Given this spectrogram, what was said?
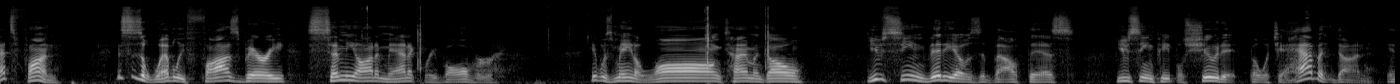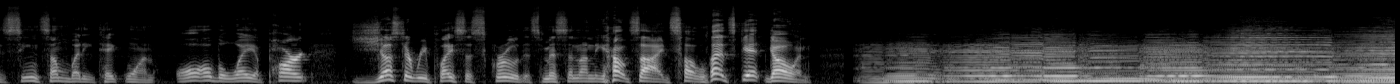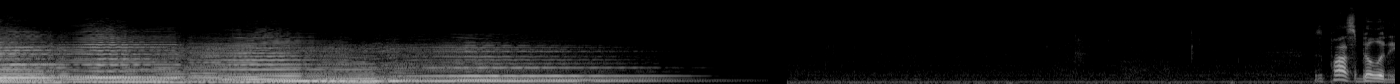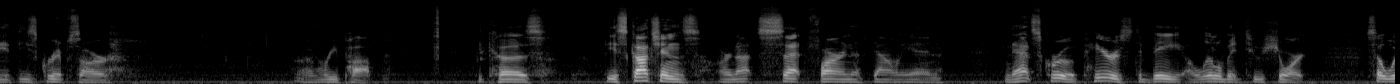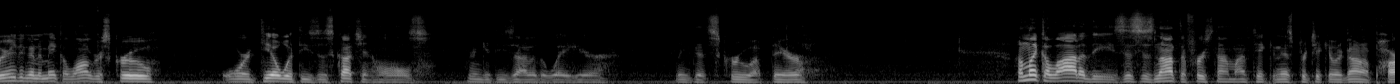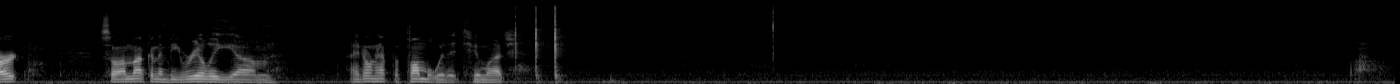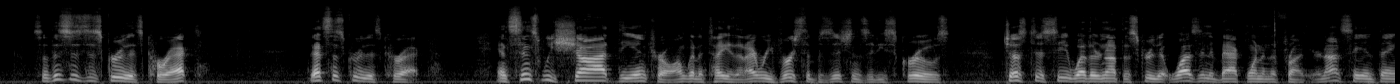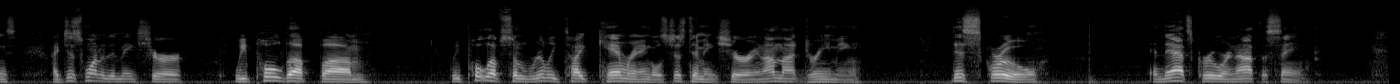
That's fun. This is a Webley Fosbery semi-automatic revolver. It was made a long time ago. You've seen videos about this. You've seen people shoot it, but what you haven't done is seen somebody take one all the way apart just to replace a screw that's missing on the outside. So let's get going. Possibility that these grips are um, repop because the escutcheons are not set far enough down in. And that screw appears to be a little bit too short. So we're either going to make a longer screw or deal with these escutcheon holes. We're going to get these out of the way here. Leave that screw up there. Unlike a lot of these, this is not the first time I've taken this particular gun apart. So I'm not going to be really, um, I don't have to fumble with it too much. So this is the screw that's correct. That's the screw that's correct. And since we shot the intro, I'm going to tell you that I reversed the positions of these screws just to see whether or not the screw that was in the back one in the front. You're not seeing things. I just wanted to make sure we pulled up um, we pulled up some really tight camera angles just to make sure, and I'm not dreaming. This screw and that screw are not the same.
